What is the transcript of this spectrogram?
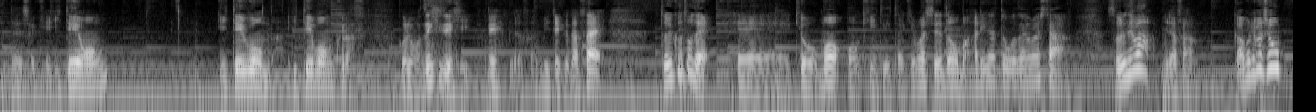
ー、何でしたっけ、イテオンイテウォンだ。イテウォンクラス。これもぜひぜひね、皆さん見てください。ということで、えー、今日も聞いていただきましてどうもありがとうございました。それでは皆さん頑張りましょう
